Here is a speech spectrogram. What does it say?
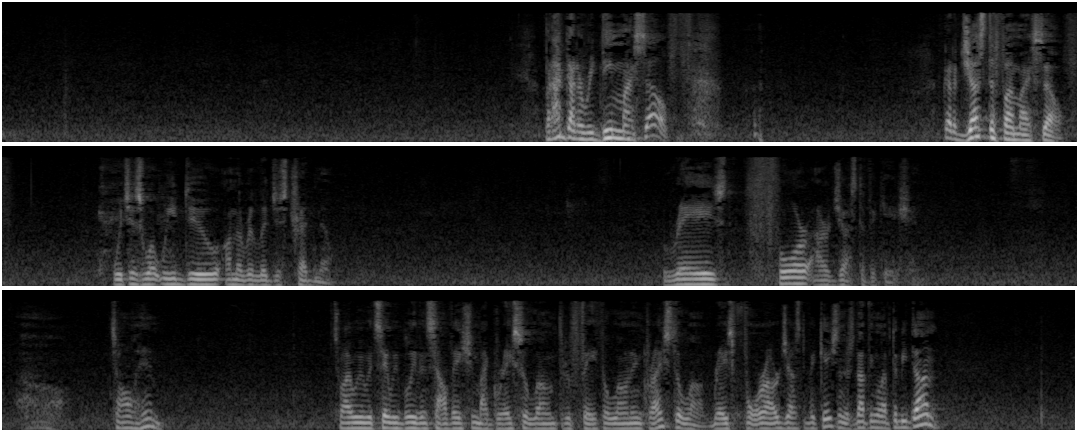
But I've got to redeem myself. I've got to justify myself, which is what we do on the religious treadmill. Raised for our justification. Oh, it's all Him. That's why we would say we believe in salvation by grace alone, through faith alone, in Christ alone. Raised for our justification. There's nothing left to be done.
